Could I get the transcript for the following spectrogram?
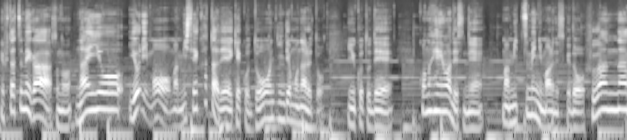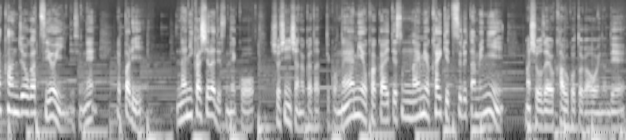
で2つ目がその内容よりも、まあ、見せ方で結構どうにでもなるということでこの辺はですね、まあ、3つ目にもあるんですけど不安な感情が強いんですよね。やっぱり何かしらですねこう初心者の方ってこう悩みを抱えてその悩みを解決するために、まあ、商材を買うことが多いので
